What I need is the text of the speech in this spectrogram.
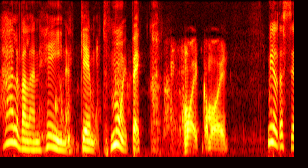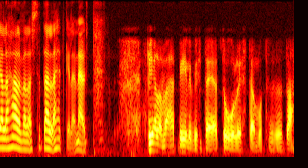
Hälvälän heinäkemut. Moi Pekka. Moikka moi. Miltä siellä Hälvälässä tällä hetkellä näyttää? Vielä on vähän pilvistä ja tuulista, mutta tota,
